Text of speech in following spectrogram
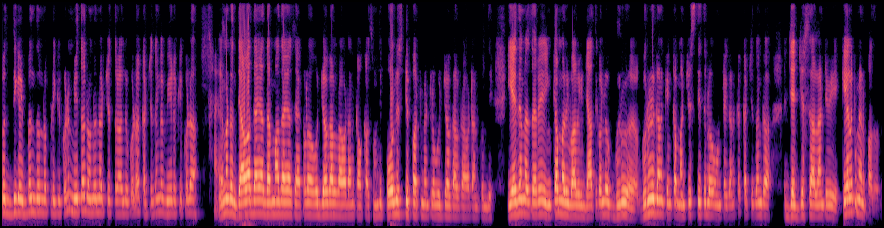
కొద్దిగా ఇబ్బంది ఉన్నప్పటికీ కూడా మిగతా రెండు నక్షత్రాలు కూడా ఖచ్చితంగా వీళ్ళకి కూడా ఏమంటారు దేవాదాయ ధర్మాదాయ శాఖలో ఉద్యోగాలు రావడానికి అవకాశం ఉంది. పోలీస్ డిపార్ట్మెంట్లో ఉద్యోగాలు రావడానికి ఉంది. ఏదైనా సరే ఇంకా మరి వాళ్ళకి జాతకంలో గురు గురుడు కనుక ఇంకా మంచి స్థితిలో ఉంటే కనుక ఖచ్చితంగా జడ్జెస్ అలాంటివి కీలకమైన పదవులు.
